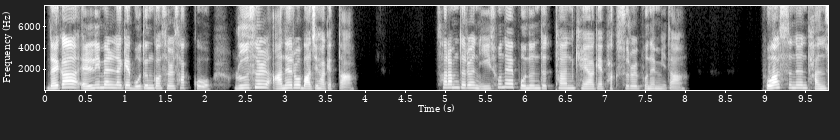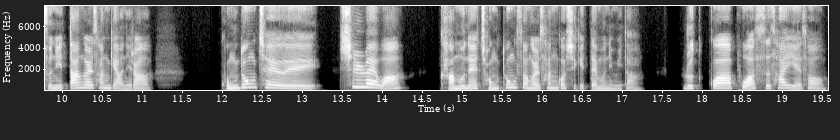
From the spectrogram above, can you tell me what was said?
내가 엘리멜렉의 모든 것을 샀고 룻을 아내로 맞이하겠다. 사람들은 이 손해 보는 듯한 계약에 박수를 보냅니다. 보아스는 단순히 땅을 산 게 아니라 공동체의 신뢰와 가문의 정통성을 산 것이기 때문입니다. 룻과 보아스 사이에서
